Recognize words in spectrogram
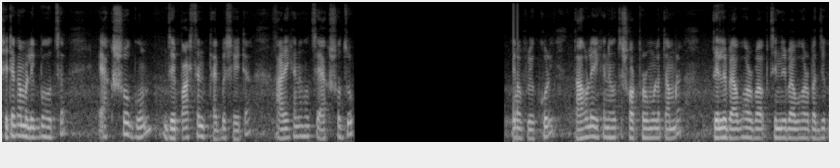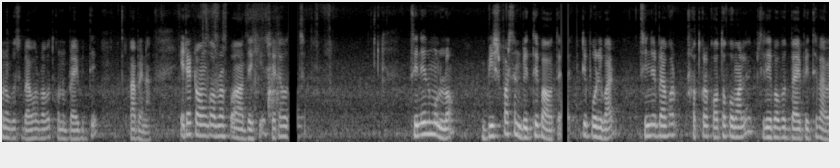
সেটাকে আমরা লিখব হচ্ছে একশো গুণ যে পার্সেন্ট থাকবে সেইটা, আর এখানে হচ্ছে একশো যোগ প্রয়োগ করি, তাহলে এখানে হচ্ছে শর্ট ফর্মুলাতে আমরা তেলের ব্যবহার বা চিনির ব্যবহার বা যে কোনো কিছু ব্যবহার বাবদ কোনো ব্যয় বৃদ্ধি পাবে না। এটা একটা অঙ্ক আমরা দেখি, সেটা হচ্ছে চিনির মূল্য বিশ পার্সেন্ট বৃদ্ধি পাওয়াতে একটি পরিবার চিনির ব্যবহার শতকরা কত কমালে চিনির বাবদ ব্যয় বৃদ্ধি পাবে?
